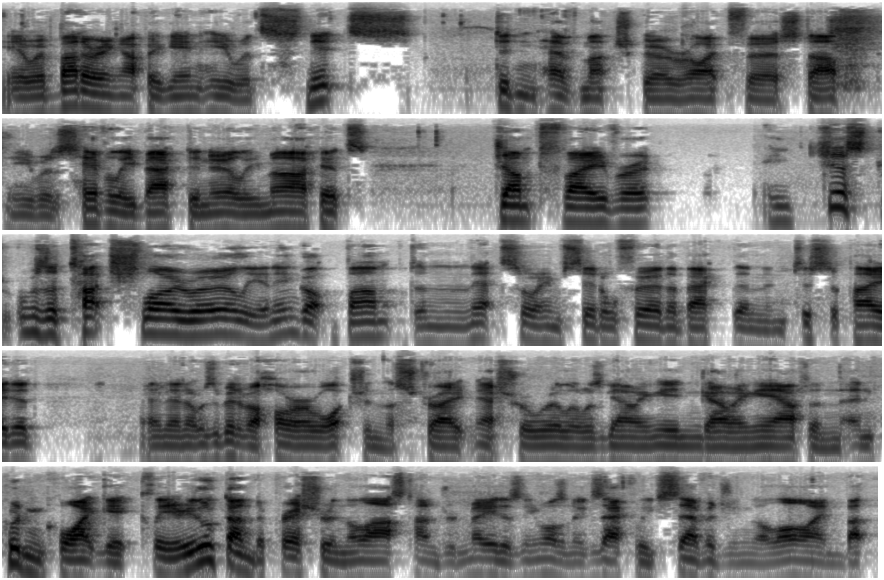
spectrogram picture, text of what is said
Yeah, we're buttering up again here with Snitz. Didn't have much go right first up. He was heavily backed in early markets, jumped favourite. He just was a touch slow early and then got bumped, and that saw him settle further back than anticipated. And then it was a bit of a horror watch in the straight. Nash Rawiller was going in, going out, and, and couldn't quite get clear. He looked under pressure in the last 100 metres, and he wasn't exactly savaging the line, but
